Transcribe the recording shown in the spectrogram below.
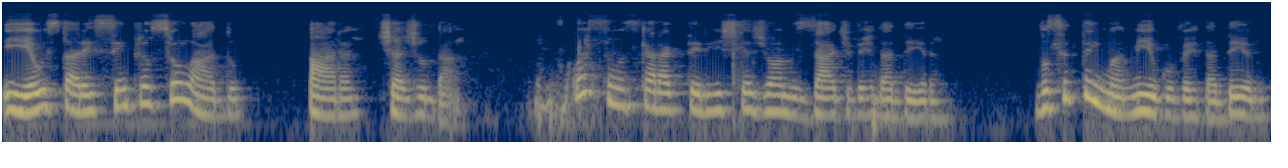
e eu estarei sempre ao seu lado para te ajudar. Quais são as características de uma amizade verdadeira? Você tem um amigo verdadeiro?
